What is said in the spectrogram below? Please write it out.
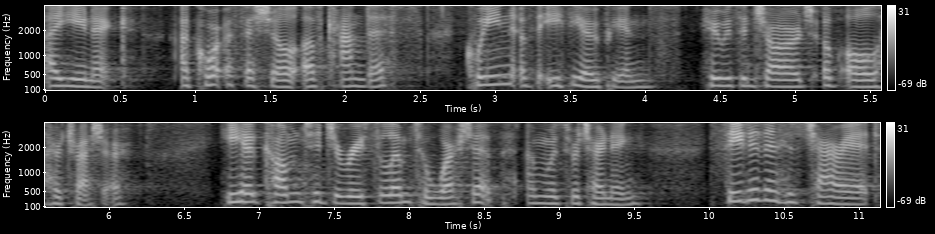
a eunuch, a court official of Candace, queen of the Ethiopians, who was in charge of all her treasure. He had come to Jerusalem to worship and was returning, seated in his chariot,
